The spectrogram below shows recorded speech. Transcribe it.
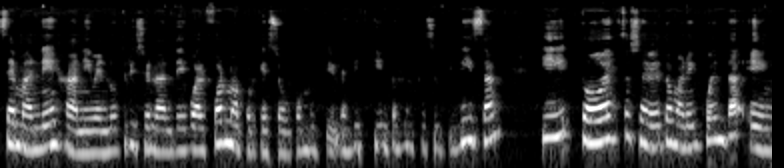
se maneja a nivel nutricional de igual forma porque son combustibles distintos los que se utilizan. Y todo esto se debe tomar en cuenta en,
